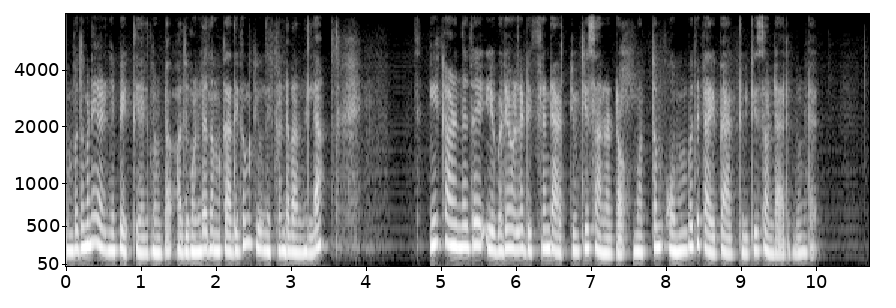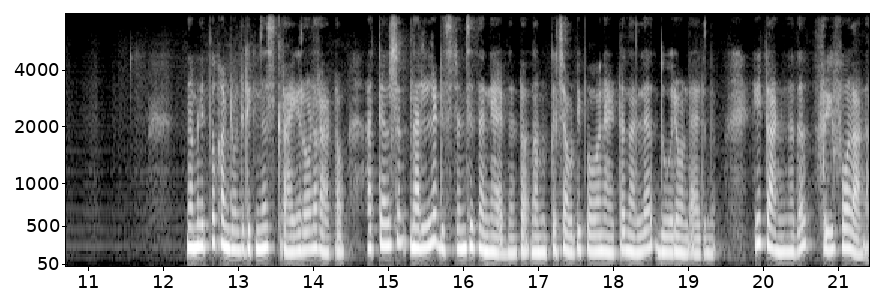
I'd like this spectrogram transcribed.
ഒമ്പത് മണി കഴിഞ്ഞപ്പോൾ എത്തിയായിരുന്നു കേട്ടോ അതുകൊണ്ട് നമുക്ക് അധികം ക്യൂ നിൽക്കേണ്ടി വന്നില്ല. ഈ കാണുന്നത് ഇവിടെയുള്ള ഡിഫറെന്റ് ആക്ടിവിറ്റീസ് ആണ് കേട്ടോ മൊത്തം ഒമ്പത് ടൈപ്പ് ആക്ടിവിറ്റീസ് ഉണ്ടായിരുന്നുണ്ട്. നമ്മളിപ്പോൾ കണ്ടുകൊണ്ടിരിക്കുന്ന സ്ക്രൈ റോളർ ആട്ടോ അത്യാവശ്യം നല്ല ഡിസ്റ്റൻസിൽ തന്നെയായിരുന്നു കേട്ടോ നമുക്ക് ചവിട്ടി പോകാനായിട്ട് നല്ല ദൂരം ഉണ്ടായിരുന്നു. ഈ കാണുന്നത് ഫ്രീ ഫോൾ ആണ്.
